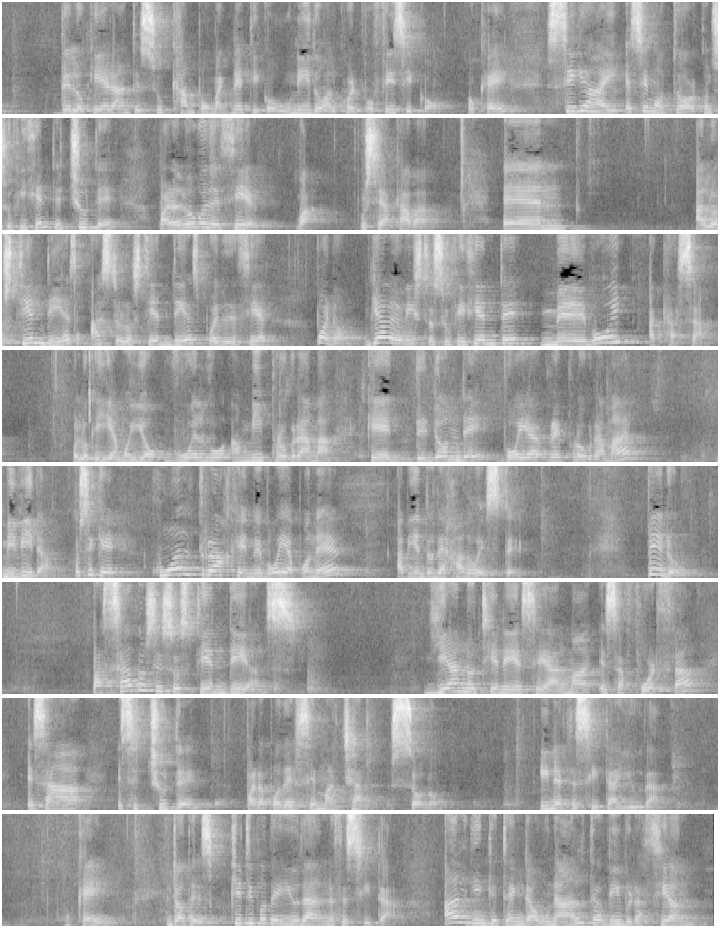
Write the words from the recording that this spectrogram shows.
de lo que era antes su campo magnético unido al cuerpo físico, ¿ok? Sigue ahí ese motor con suficiente chute para luego decir, pues se acaba. Eh, a los 100 días, hasta los 100 días puede decir, bueno, ya lo he visto suficiente, me voy a casa. O lo que llamo yo, vuelvo a mi programa, que de donde voy a reprogramar mi vida. O sea que, ¿cuál traje me voy a poner habiendo dejado este? Pero, pasados esos 100 días, ya no tiene ese alma, esa fuerza, esa, ese chute para poderse marchar solo y necesita ayuda. ¿Ok? Entonces, ¿qué tipo de ayuda necesita? Alguien que tenga una alta vibración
